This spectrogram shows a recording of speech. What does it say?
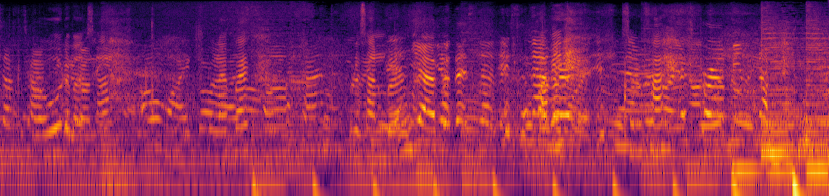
bau udah basah lepek udah sunburn Yeah, but that's not. It's tapi never. It's survive It's for a minute.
